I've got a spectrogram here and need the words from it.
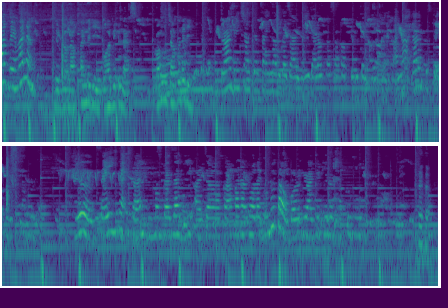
Hak dari mana? Dia blok 8 tadi, baru habis kelas. Kau macam apa tadi? Diorang bincang tentang Imam Ghazali dalam falsafah pendidikan orang kanak-kanak dalam perspektif Islam. Ya, saya ingatkan Imam Ghazali ajar kanak-kanak solat dulu tahu baru dia ajar kira satu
